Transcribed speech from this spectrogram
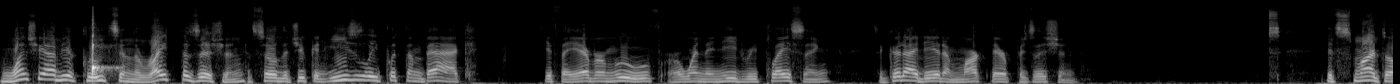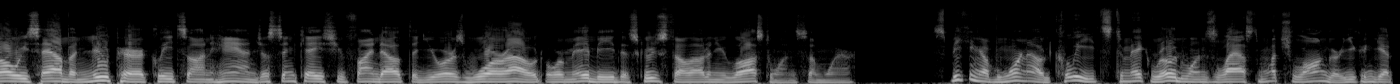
Once you have your cleats in the right position so that you can easily put them back, if they ever move or when they need replacing, it's a good idea to mark their position. It's smart to always have a new pair of cleats on hand just in case you find out that yours wore out or maybe the screws fell out and you lost one somewhere. Speaking of worn out cleats, to make road ones last much longer, you can get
